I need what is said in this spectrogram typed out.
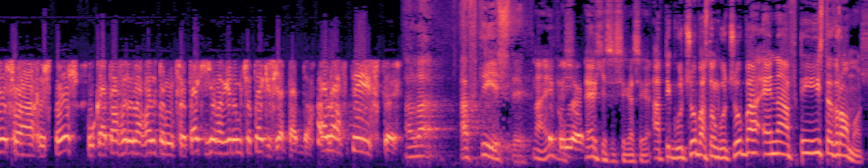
τόσο άχρηστος που κατάφερε να βάλει το Μητσοτάκι για να βγαίνει ο Μητσοτάκι για πάντα. Αλλά αυτοί είστε. Αλλά αυτοί είστε. Να είδες, έρχεσαι σιγά σιγά. Από την κουτσούμπα στον κουτσούμπα ένα αυτοί είστε δρόμος.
